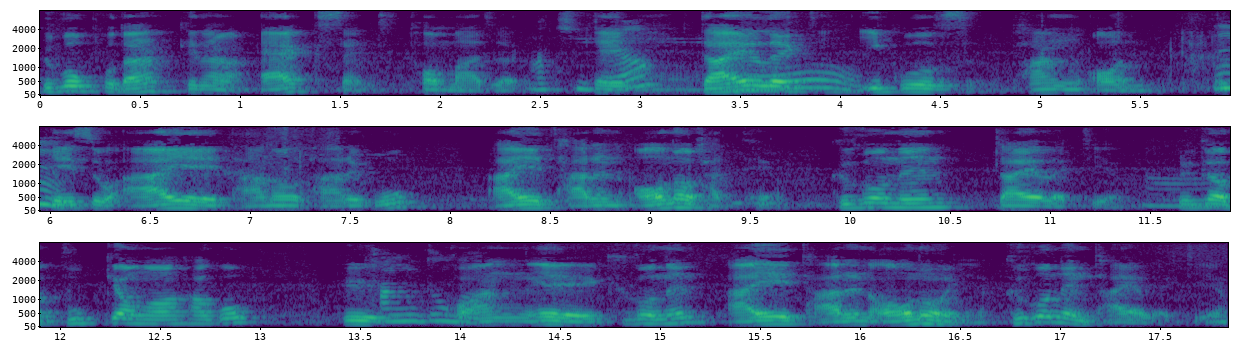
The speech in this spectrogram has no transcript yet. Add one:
그것보다 그냥 accent 더 맞아. 아 Okay, 진짜요? dialect 오. equals 방언. Okay, so 아예 단어 다르고 아예 다른 언어 같아요. 그거는 dialect이에요. 그러니까 북경어하고 그 광둥어. 광, 예, 그거는 아예 다른 언어예요. 그거는 dialect이에요.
